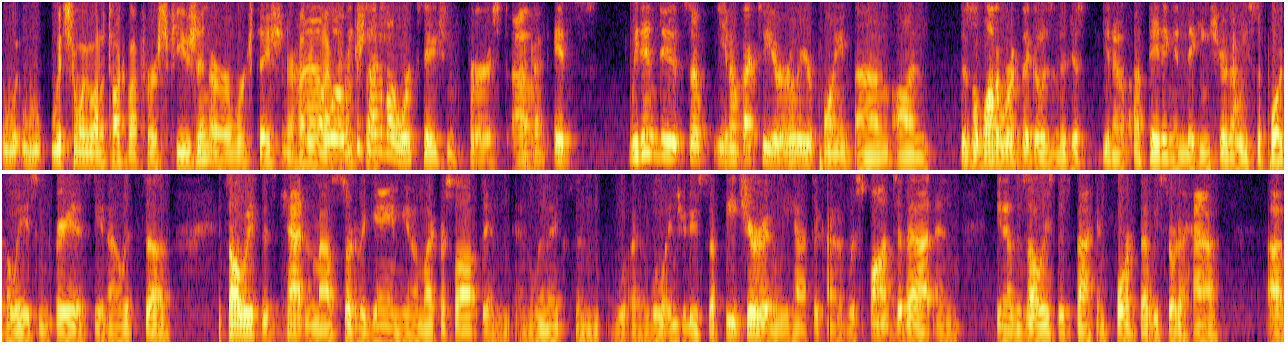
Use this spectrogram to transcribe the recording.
w- which one we want to talk about first, Fusion or Workstation, or how do you Uh, want to well, we can talk about Workstation first. Um, Okay. It's we didn't do so. You know, back to your earlier point um, on there's a lot of work that goes into just you know updating and making sure that we support the latest and greatest. You know, it's uh, it's always this cat and mouse sort of a game. You know, Microsoft and, and Linux and uh, will introduce a feature and we have to kind of respond to that. And you know, there's always this back and forth that we sort of have. Uh,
